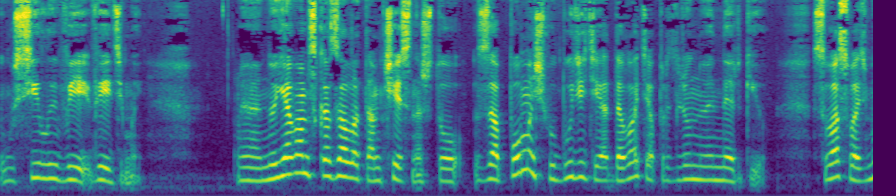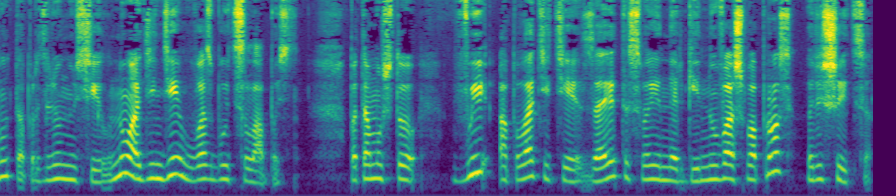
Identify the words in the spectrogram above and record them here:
у силы ведьмы. Э, но я вам сказала там честно, что за помощь вы будете отдавать определенную энергию. С вас возьмут определенную силу. Ну, один день у вас будет слабость, потому что вы оплатите за это своей энергией. Но ваш вопрос решится.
